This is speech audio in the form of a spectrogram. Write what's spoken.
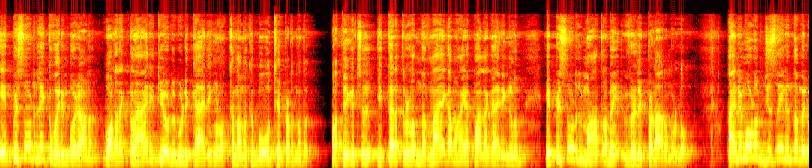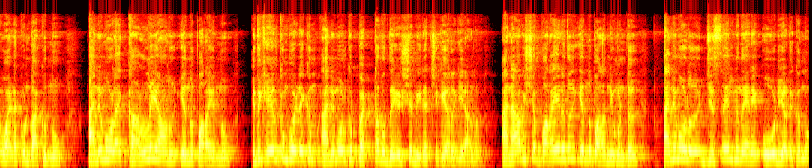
എപ്പിസോഡിലേക്ക് വരുമ്പോഴാണ് വളരെ ക്ലാരിറ്റിയോടുകൂടി കാര്യങ്ങളൊക്കെ നമുക്ക് ബോധ്യപ്പെടുന്നത്. പ്രത്യേകിച്ച് ഇത്തരത്തിലുള്ള നിർണായകമായ പല കാര്യങ്ങളും എപ്പിസോഡിൽ മാത്രമേ വെളിപ്പെടാറുമുള്ളൂ. അനുമോളും ജിസയിലും തമ്മിൽ വഴക്കുണ്ടാക്കുന്നു. അനുമോളെ കള്ളിയാണ് എന്ന് പറയുന്നു. ഇത് കേൾക്കുമ്പോഴേക്കും അനുമോൾക്ക് പെട്ടെന്ന് ദേഷ്യം ഇരച്ചു കയറുകയാണ്. അനാവശ്യം പറയരുത് എന്ന് പറഞ്ഞുകൊണ്ട് അനുമോൾ ജിസേലിന് നേരെ ഓടിയെടുക്കുന്നു.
